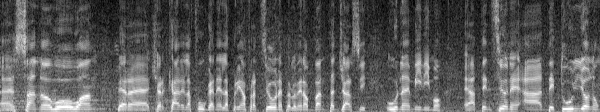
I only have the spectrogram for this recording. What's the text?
eh, San Wo Wang per eh, cercare la fuga nella prima frazione perlomeno avvantaggiarsi un minimo. Eh, attenzione a De Tullio non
